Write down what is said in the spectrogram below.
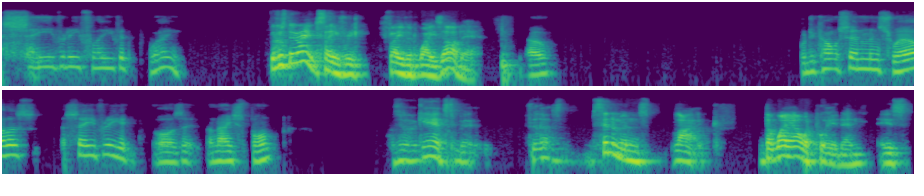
A savoury flavoured whey. Because there ain't savory flavored wheys, are there? No. Would you count cinnamon swirl as a savoury or is it a nice bun? So, yeah, it's a bit, that's, cinnamon's like the way I would put it then is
